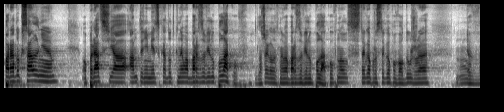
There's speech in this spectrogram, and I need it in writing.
paradoksalnie operacja antyniemiecka dotknęła bardzo wielu Polaków. Dlaczego dotknęła bardzo wielu Polaków? No z tego prostego powodu, że w,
